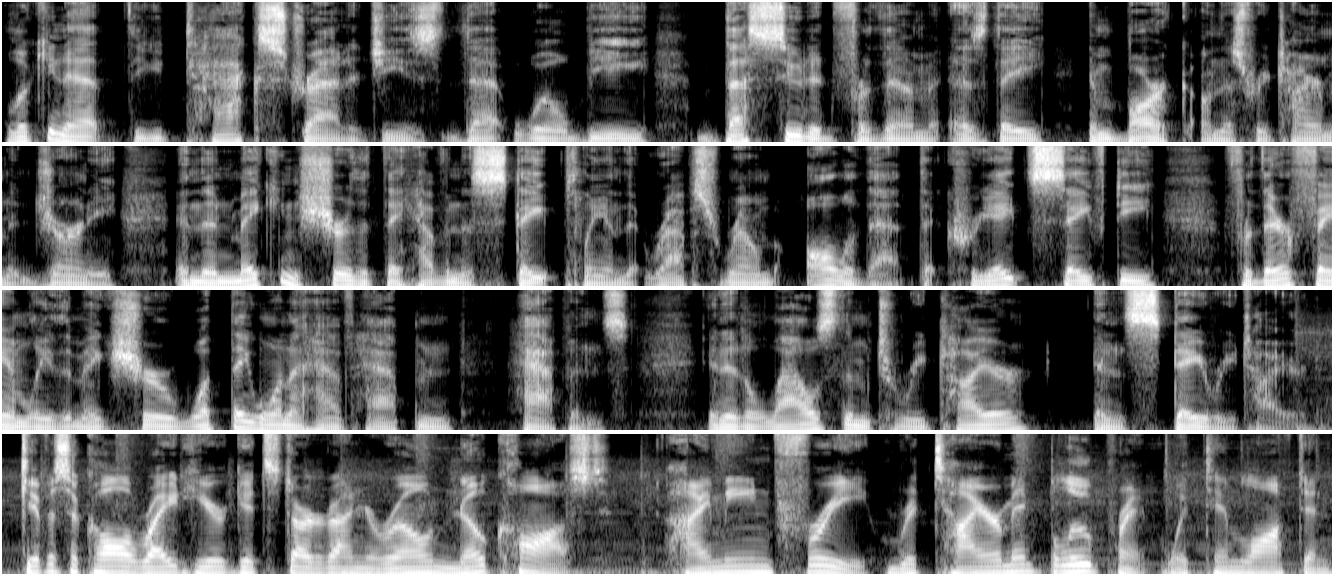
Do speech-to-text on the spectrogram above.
looking at the tax strategies that will be best suited for them as they embark on this retirement journey, and then making sure that they have an estate plan that wraps around all of that, that creates safety for their family, that makes sure what they want to have happen happens. And it allows them to retire and stay retired. Give us a call right here. Get started on your own, no cost. I mean free, retirement blueprint with Tim Lofton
